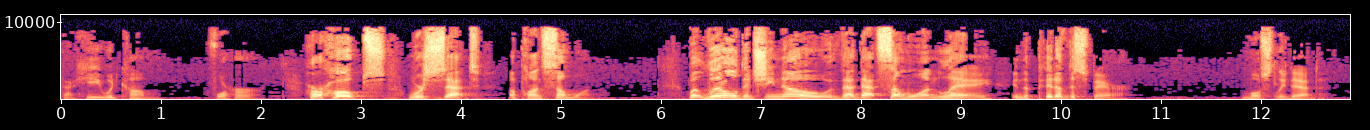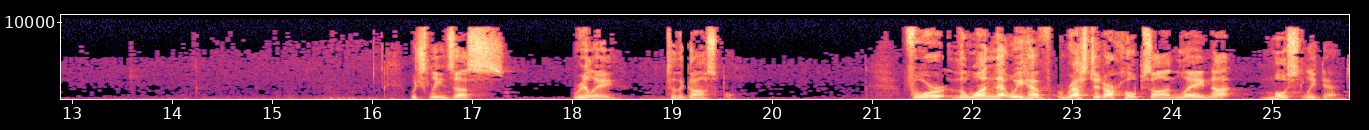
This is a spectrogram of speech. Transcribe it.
that he would come for her. Her hopes were set upon someone. But little did she know that that someone lay in the pit of despair, mostly dead. Which leads us really to the gospel. For the one that we have rested our hopes on lay not mostly dead,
